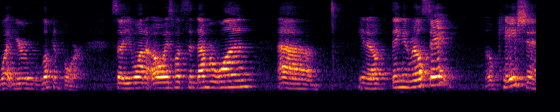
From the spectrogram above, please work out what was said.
what you're looking for? So you want to always, what's the number one, uh, you know, thing in real estate? Location,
